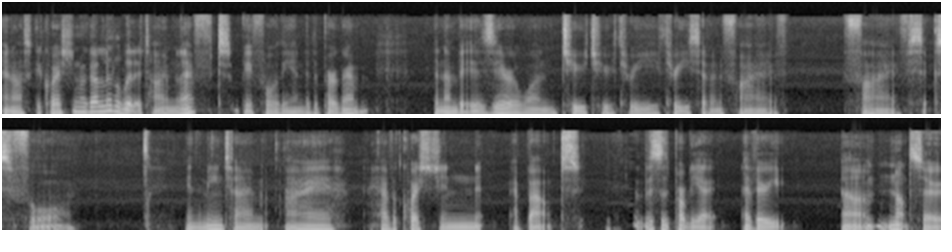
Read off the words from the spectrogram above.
and ask a question. We've got a little bit of time left before the end of the program. The number is 01223 375 564. In the meantime, I have a question about this is probably a, a very um, not so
